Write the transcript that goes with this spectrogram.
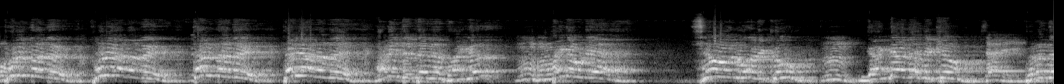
புரிந்தது புரியாதது தெரிந்தது தெரியாதது. அனைத்து தெரிந்த தாங்கள் ம்ஹும். தங்களுடைய சிவபெருமானுக்கும் ம். கங்காதேவிக்கும் சரி. பிறந்த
